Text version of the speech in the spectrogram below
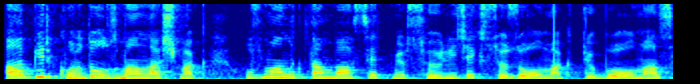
A. Bir konuda uzmanlaşmak. Uzmanlıktan bahsetmiyor. Söyleyecek sözü olmak diyor. Bu olmaz.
